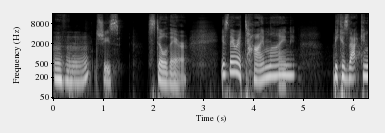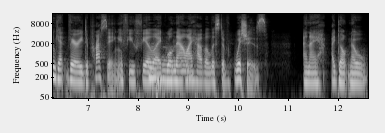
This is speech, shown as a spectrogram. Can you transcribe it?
Mm-hmm. She's still there. Is there a timeline? because that can get very depressing if you feel mm-hmm. like well now i mm-hmm. have a list of wishes and i i don't know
